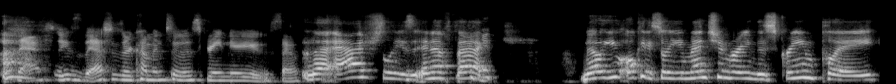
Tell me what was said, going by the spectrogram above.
the Ashleys, the Ashleys are coming to a screen near you. So the Ashleys, in effect. no, you okay. So you mentioned writing the screenplay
